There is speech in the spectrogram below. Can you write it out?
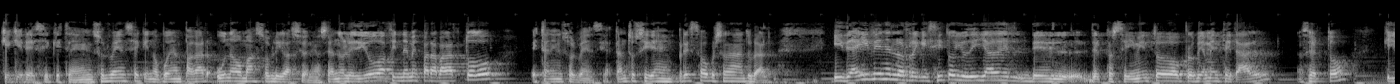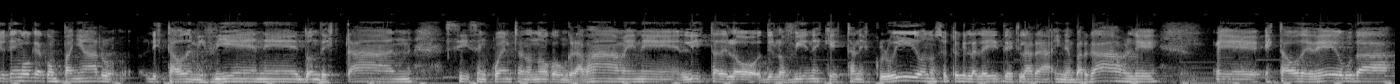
¿Qué quiere decir? Que estén en insolvencia, que no pueden pagar una o más obligaciones. O sea, no le dio a fin de mes para pagar todo, están en insolvencia, tanto si es empresa o persona natural. Y de ahí vienen los requisitos, yo diría, del, del procedimiento propiamente tal, ¿no es cierto? Que yo tengo que acompañar listado de mis bienes, dónde están, si se encuentran o no con gravámenes, lista de, lo- de los bienes que están excluidos, ¿no es cierto? Que la ley declara inembargable, eh, estado de deuda.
